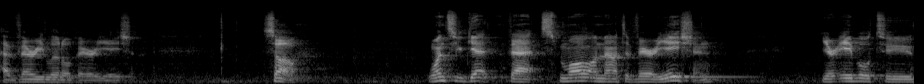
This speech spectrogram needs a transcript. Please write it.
have very little variation. So, once you get that small amount of variation, you're able to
